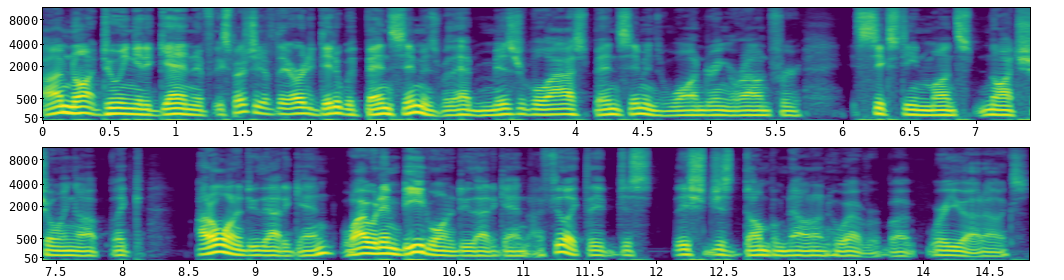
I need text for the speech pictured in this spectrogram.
I'm not doing it again. If especially if they already did it with Ben Simmons, where they had miserable ass Ben Simmons wandering around for 16 months, not showing up. Like I don't want to do that again. Why would Embiid want to do that again? I feel like they just they should just dump him down on whoever. But where are you at, Alex?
